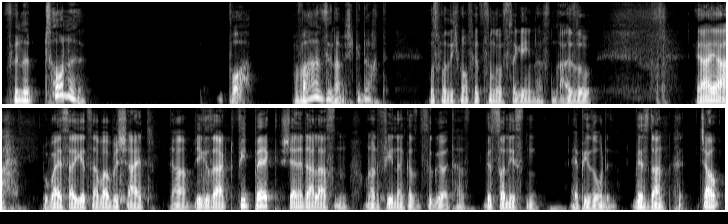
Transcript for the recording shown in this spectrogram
für eine Tonne. Boah, Wahnsinn, habe ich gedacht. Muss man sich mal auf der Zunge zergehen lassen. Also, ja, ja, du weißt ja jetzt aber Bescheid. Ja, wie gesagt, Feedback, Sterne da lassen und dann vielen Dank, dass du zugehört hast. Bis zur nächsten Episode. Bis dann. Ciao.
